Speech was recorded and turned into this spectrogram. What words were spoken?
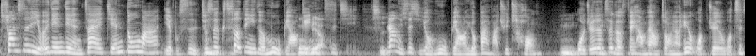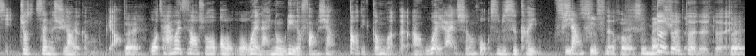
算是有一点点在监督吗？也不是，就是设定一个目标给你自己，是让你自己有目标，有办法去冲。嗯，我觉得这个非常非常重要，因为我觉得我自己就真的需要有个目标，对我才会知道说，哦，我未来努力的方向。到底跟我的啊未来生活是不是可以相符的？是符合是 match 对对对对对对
